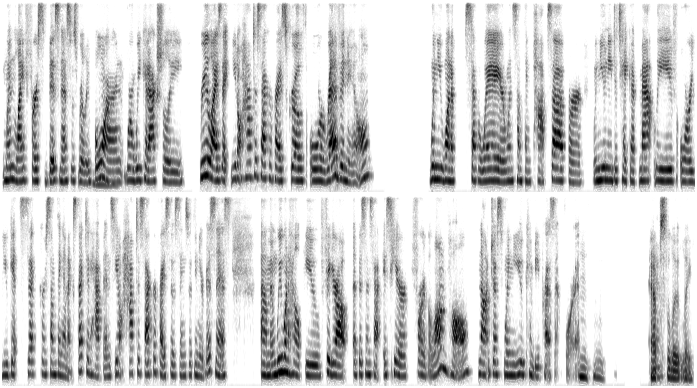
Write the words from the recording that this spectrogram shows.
when life first business was really mm-hmm. born where we could actually realize that you don't have to sacrifice growth or revenue when you want to step away or when something pops up or when you need to take a mat leave or you get sick or something unexpected happens you don't have to sacrifice those things within your business um, and we want to help you figure out a business that is here for the long haul, not just when you can be present for it. Mm-hmm. Absolutely.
